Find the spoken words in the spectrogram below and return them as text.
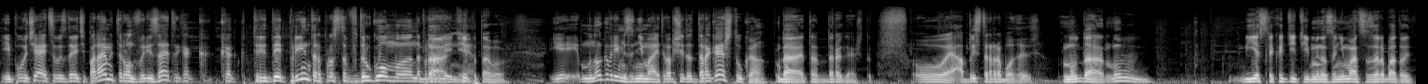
И получается, вы задаете параметр, он вырезает и как, как 3D принтер, просто в другом э, Да, направлении. типа того. И много времени занимает. Вообще, это дорогая штука. Да, это дорогая штука. Ой, а быстро работает. Ну да, ну, если хотите именно заниматься, зарабатывать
